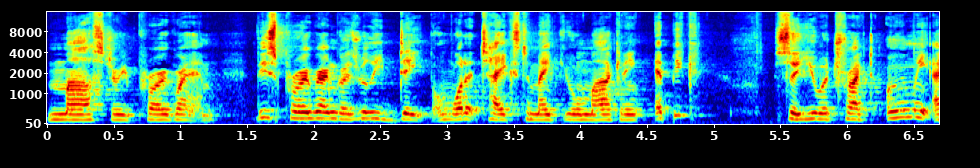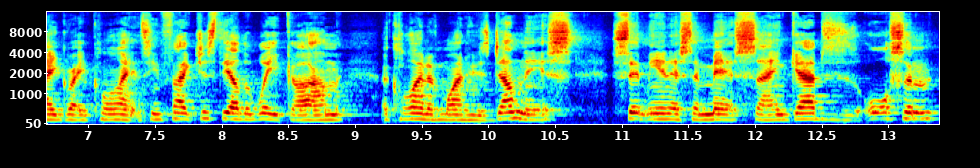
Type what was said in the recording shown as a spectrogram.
mastery program. This program goes really deep on what it takes to make your marketing epic so you attract only A grade clients. In fact, just the other week, um, a client of mine who's done this sent me an SMS saying, Gabs, this is awesome.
